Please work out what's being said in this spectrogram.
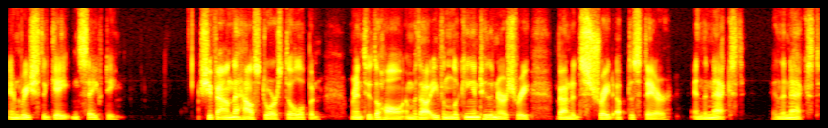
and reached the gate in safety. She found the house door still open, ran through the hall, and without even looking into the nursery, bounded straight up the stair, and the next, and the next.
